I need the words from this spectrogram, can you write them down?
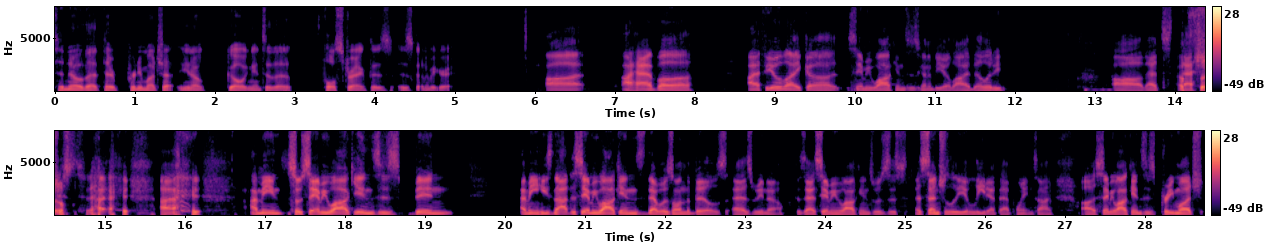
to know that they're pretty much uh, you know going into the full strength is is going to be great. Uh, I have uh, I feel like uh, Sammy Watkins is going to be a liability. Uh, that's that's so? just. I, I mean, so Sammy Watkins has been. I mean, he's not the Sammy Watkins that was on the Bills, as we know, because that Sammy Watkins was just essentially elite at that point in time. Uh, Sammy Watkins is pretty much.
